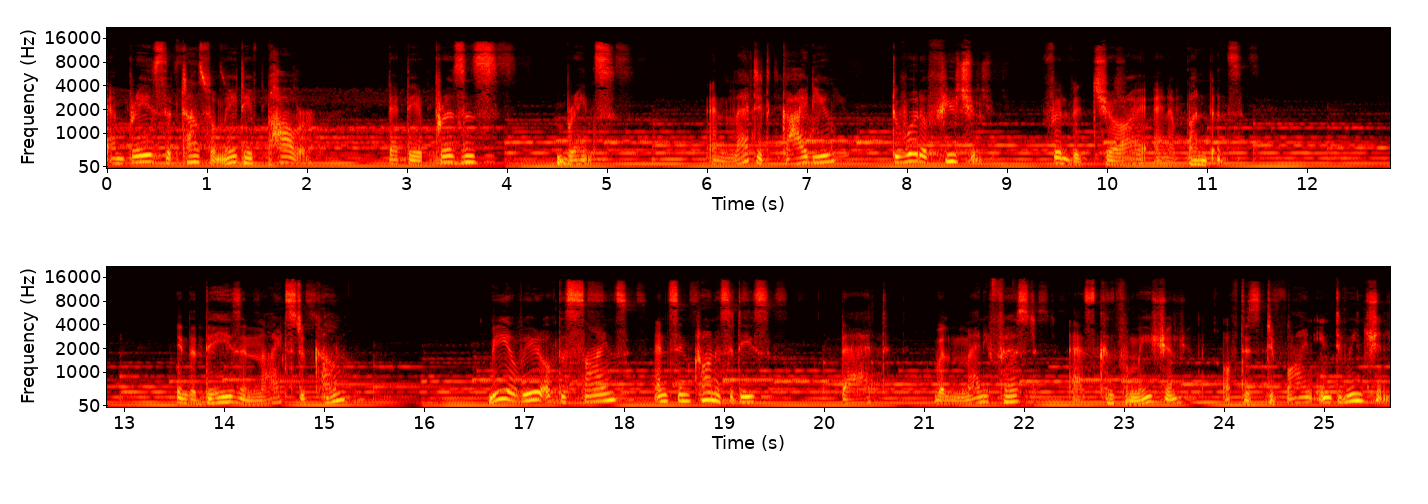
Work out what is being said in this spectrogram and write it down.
Embrace the transformative power that their presence brings, and let it guide you toward a future filled with joy and abundance. In the days and nights to come, be aware of the signs and synchronicities that will manifest as confirmation of this divine intervention.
